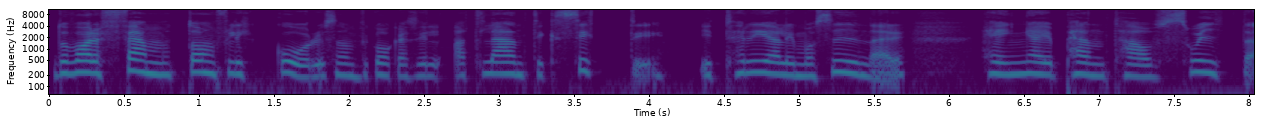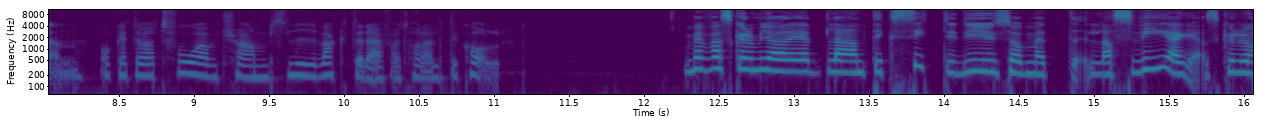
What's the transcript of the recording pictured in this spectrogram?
då var det 15 flickor som fick åka till Atlantic City i tre limousiner, hänga i penthouse-sviten och att det var två av Trumps livvakter där för att hålla lite koll. Men vad ska de göra i Atlantic City? Det är ju som ett Las Vegas. Skulle Ja.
